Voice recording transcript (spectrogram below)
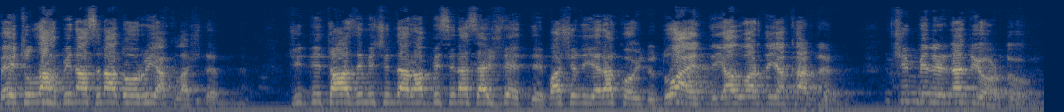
Beytullah binasına doğru yaklaştım. Ciddi tazim içinde Rabbisine secde etti. Başını yere koydu, dua etti, yalvardı, yakardı. Kim bilir ne diyordu.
